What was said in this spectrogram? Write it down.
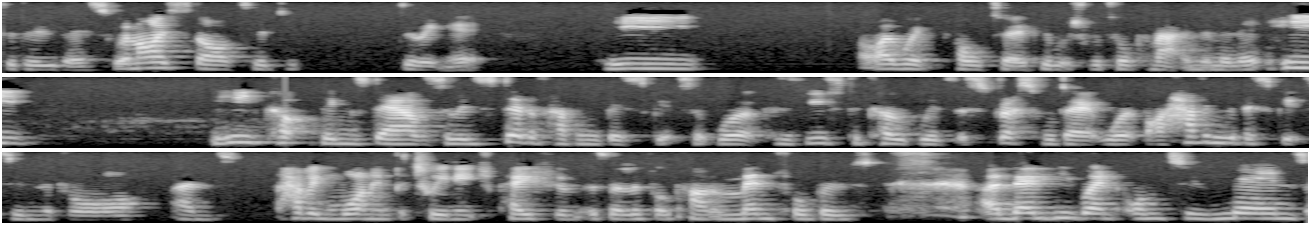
to do this when I started doing it. He I went cold turkey, which we'll talk about in a minute. He he cut things down. So instead of having biscuits at work, because he used to cope with a stressful day at work by having the biscuits in the drawer and having one in between each patient as a little kind of mental boost. And then he went on to Nairn's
